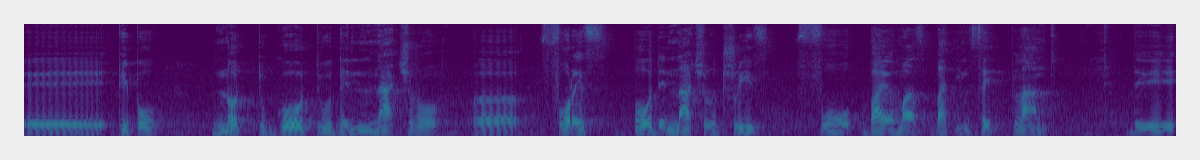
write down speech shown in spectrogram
uh, people not to go to the natural uh, forests or the natural trees for biomass, but instead plant the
